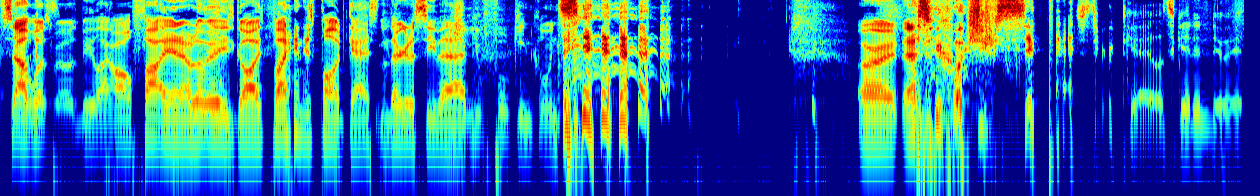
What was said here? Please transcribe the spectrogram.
Southwest Wales, be like, "Oh, fuck, you know, look at these guys playing this podcast," and they're gonna see that. you fucking coins. All right, ask me a question, you sick bastard. okay, let's get into it.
